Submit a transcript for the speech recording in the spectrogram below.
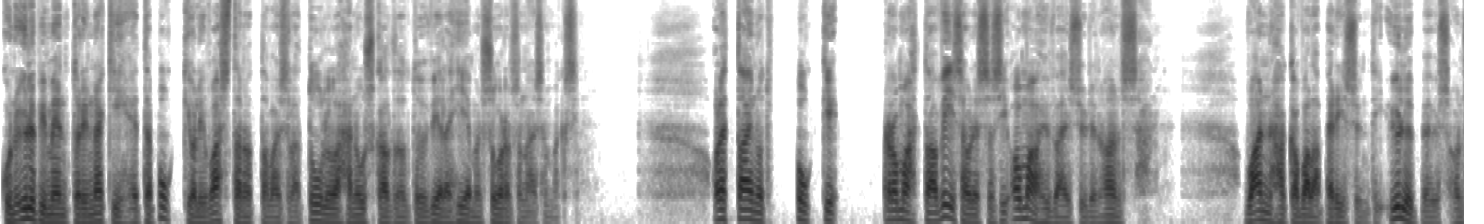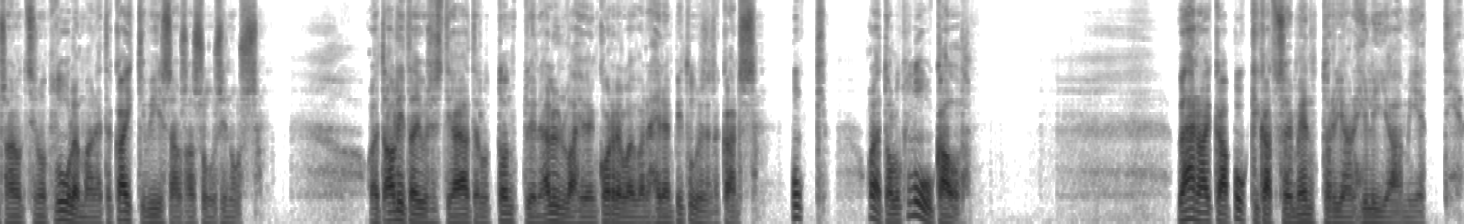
Kun ylpimentori näki, että pukki oli vastaanottavaisella tuulella, hän uskaltautui vielä hieman suorasanaisemmaksi. Olet tainnut, pukki, romahtaa viisaudessasi oma hyväisyyden ansaan. Vanha kavala perisynti, ylpeys on saanut sinut luulemaan, että kaikki viisaus asuu sinussa. Olet alitajuisesti ajatellut tonttujen älynlahjojen korreloivan heidän pituisensa kanssa. Pukki, olet ollut luukalla. Vähän aikaa pukki katsoi mentoriaan hiljaa miettien.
